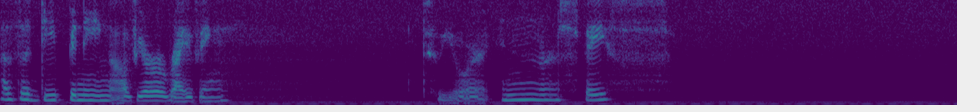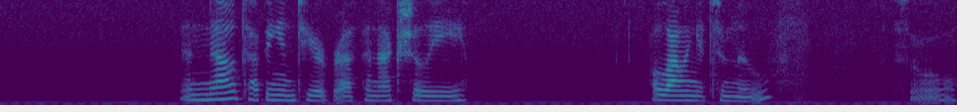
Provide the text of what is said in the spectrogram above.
As a deepening of your arriving to your inner space. And now tapping into your breath and actually allowing it to move. So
